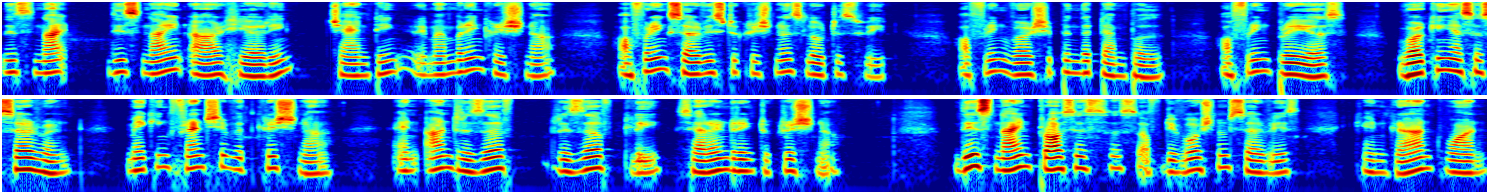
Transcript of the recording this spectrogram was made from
This ni- these nine are hearing, chanting, remembering Krishna, offering service to Krishna's lotus feet, offering worship in the temple, offering prayers, working as a servant, making friendship with Krishna, and unreserved, reservedly surrendering to Krishna. These nine processes of devotional service can grant one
